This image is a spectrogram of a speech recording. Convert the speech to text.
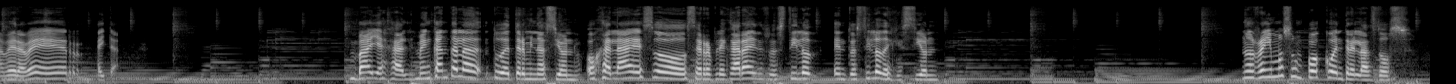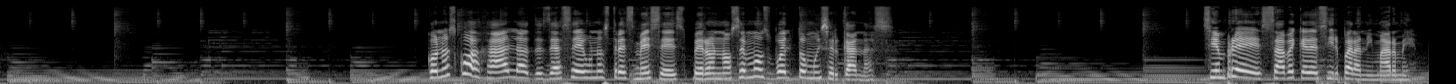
a ver, a ver. Ahí está. Vaya, Hal, me encanta tu determinación. Ojalá eso se reflejara en, estilo, en tu estilo de gestión. Nos reímos un poco entre las dos. Conozco a Hal desde hace unos tres meses, pero nos hemos vuelto muy cercanas. Siempre sabe qué decir para animarme.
